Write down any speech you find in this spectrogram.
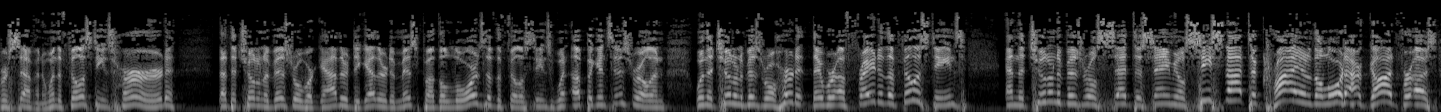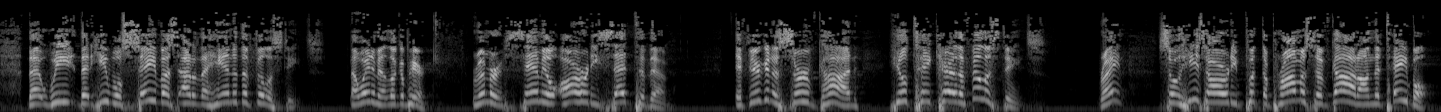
verse 7. And when the Philistines heard that the children of Israel were gathered together to Mizpah, the lords of the Philistines went up against Israel. And when the children of Israel heard it, they were afraid of the Philistines. And the children of Israel said to Samuel, cease not to cry unto the Lord our God for us, that we, that he will save us out of the hand of the Philistines. Now wait a minute, look up here. Remember, Samuel already said to them, if you're gonna serve God, he'll take care of the Philistines. Right? So he's already put the promise of God on the table.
